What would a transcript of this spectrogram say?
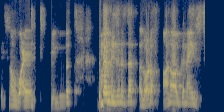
It's now wide. The one reason is that a lot of unorganized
